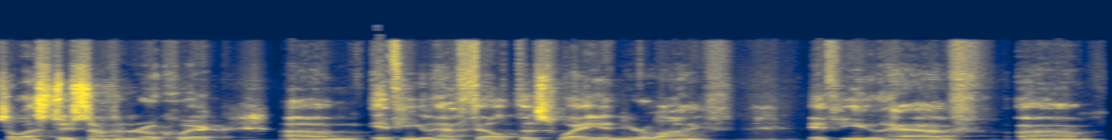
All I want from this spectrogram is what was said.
So let's do something real quick. Um, if you have felt this way in your life, if you have um,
